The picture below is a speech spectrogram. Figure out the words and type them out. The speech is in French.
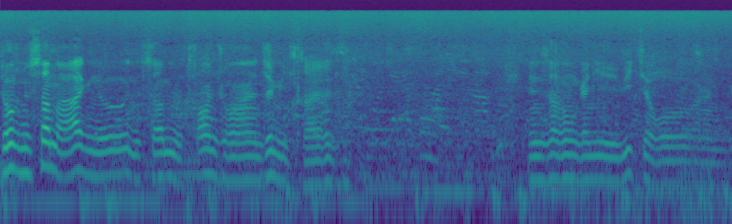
Donc nous sommes à Agno, nous sommes le 30 juin 2013 et nous avons gagné 8 euros la nuit.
